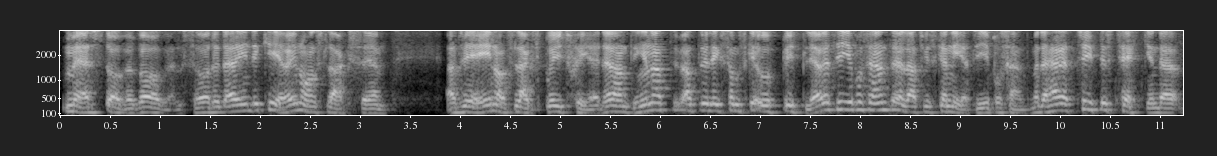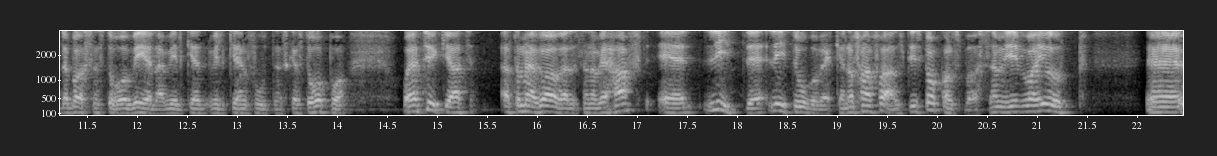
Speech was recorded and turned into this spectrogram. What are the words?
med större rörelser. Och det där indikerar ju någon slags eh, att vi är i något slags brytskede. Antingen att, att vi liksom ska upp ytterligare 10% eller att vi ska ner 10% Men det här är ett typiskt tecken där, där börsen står och velar vilken, vilken fot den ska stå på. Och jag tycker att, att de här rörelserna vi har haft är lite, lite oroväckande och framförallt i Stockholmsbörsen. Vi var ju upp eh,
